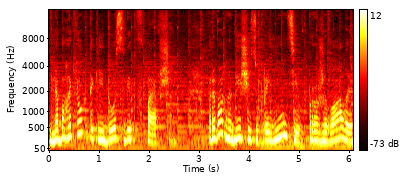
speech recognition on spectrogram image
Для багатьох такий досвід вперше. Переважна більшість українців проживали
